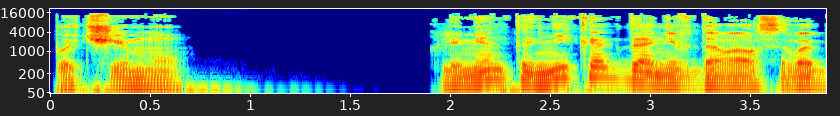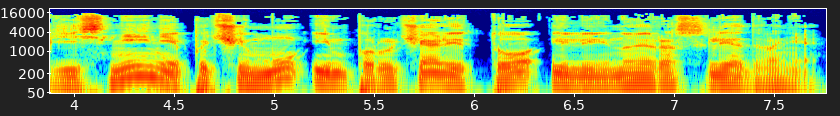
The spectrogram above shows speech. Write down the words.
Почему? Климента никогда не вдавался в объяснение, почему им поручали то или иное расследование.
